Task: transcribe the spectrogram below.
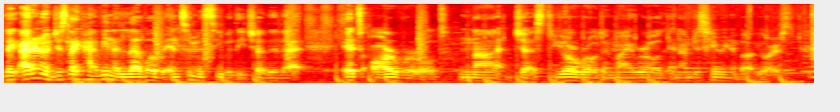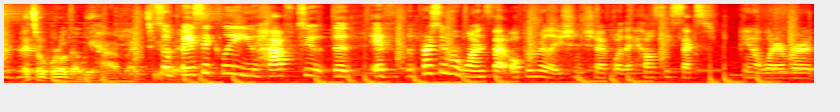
like i don't know just like having a level of intimacy with each other that it's our world not just your world and my world and i'm just hearing about yours. It's a world that we have like together. So basically, you have to the if the person who wants that open relationship or the healthy sex, you know, whatever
